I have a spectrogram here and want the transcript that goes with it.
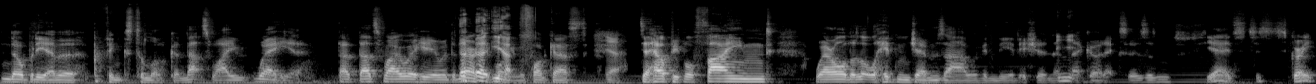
nobody ever thinks to look, and that's why we're here. That that's why we're here with the Narrative Yeah. Wargamer podcast Yeah. to help people find where all the little hidden gems are within the edition and, And you- their codexes. And yeah, it's just it's great.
